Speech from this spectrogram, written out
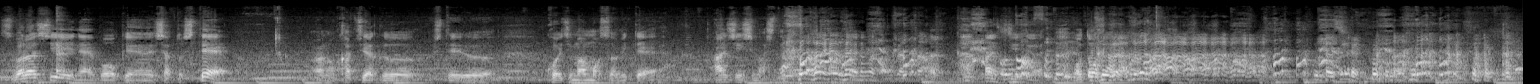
素晴らしいね冒険者としてあの活躍している小一マンモスを見て安心しました。安心しました。お父さん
